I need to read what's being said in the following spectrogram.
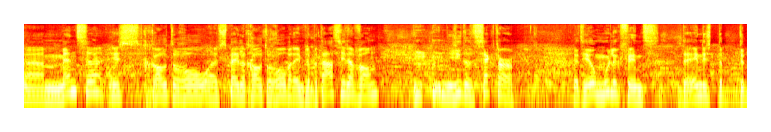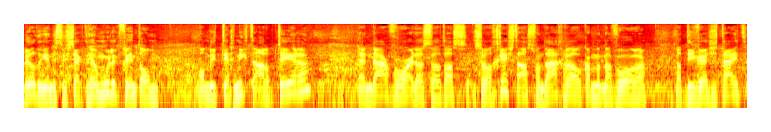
Uh, mensen is grote rol, spelen een grote rol bij de implementatie daarvan. Je ziet dat de sector het heel moeilijk vindt, de, de, de building industry sector heel moeilijk vindt om, om die techniek te adopteren. En daarvoor, dat, dat was zowel gisteren als vandaag wel, kwam het naar voren dat diversiteit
